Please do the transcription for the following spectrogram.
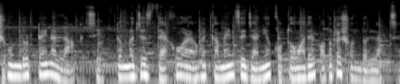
সুন্দরটাই না লাগছে। তোমরা জাস্ট দেখো আর আমাকে কমেন্টসে জানিও কত আমাদের কতটা সুন্দর লাগছে।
